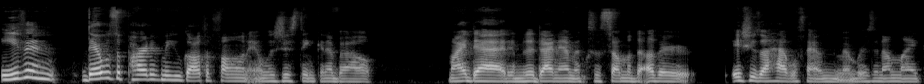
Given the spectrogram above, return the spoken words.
even there was a part of me who got the phone and was just thinking about my dad and the dynamics of some of the other issues I have with family members and I'm like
